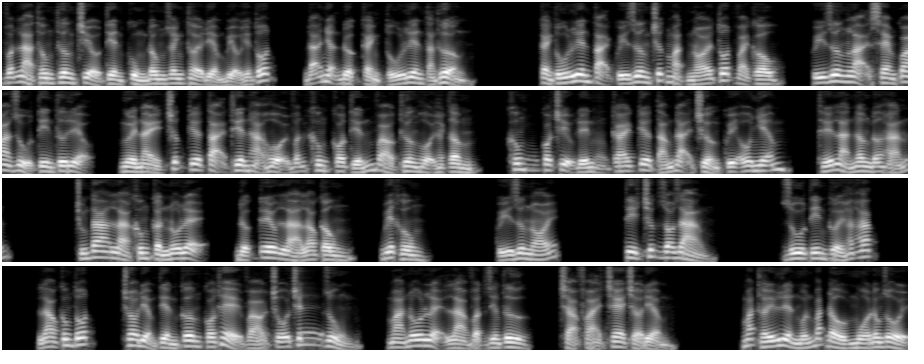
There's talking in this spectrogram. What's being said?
vẫn là thông thương triều tiên cùng đông doanh thời điểm biểu hiện tốt, đã nhận được cảnh tú liên tán thưởng. Cảnh tú liên tại quý dương trước mặt nói tốt vài câu, quý dương lại xem qua dù tin tư liệu, người này trước kia tại thiên hạ hội vẫn không có tiến vào thương hội hạch tâm, không có chịu đến cái kia tám đại trưởng quỹ ô nhiễm, thế là nâng đỡ hắn. Chúng ta là không cần nô lệ, được kêu là lao công, biết không? Quý dương nói. Ti chức rõ ràng. Dù tin cười hắc hắc. Lao công tốt, cho điểm tiền cơm có thể vào chỗ chết dùng, mà nô lệ là vật riêng tư, chả phải che chở điểm mắt thấy liền muốn bắt đầu mùa đông rồi,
